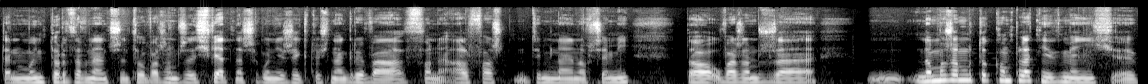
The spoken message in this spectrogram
ten monitor zewnętrzny, to uważam, że świetne, szczególnie jeżeli ktoś nagrywa Sony Alpha tymi najnowszymi, to uważam, że mm, no możemy to kompletnie zmienić y,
